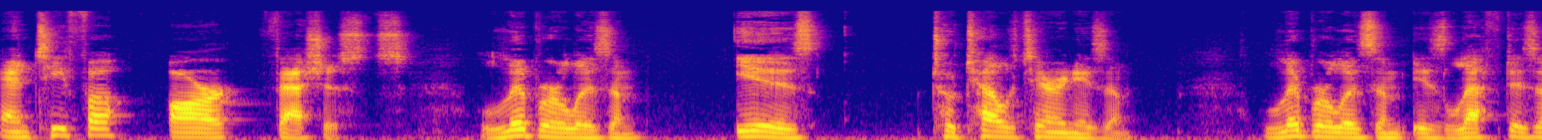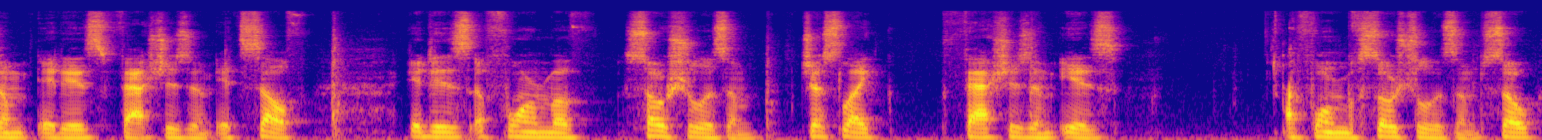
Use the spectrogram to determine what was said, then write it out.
Antifa are fascists. Liberalism is totalitarianism. Liberalism is leftism, it is fascism itself. It is a form of socialism, just like fascism is a form of socialism. So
